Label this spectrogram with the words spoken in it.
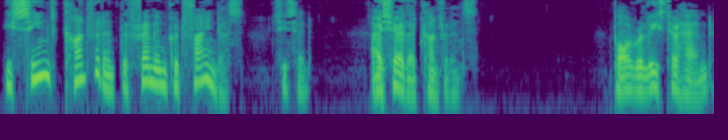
"'He seemed confident the Fremen could find us,' she said. "'I share that confidence.' Paul released her hand,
